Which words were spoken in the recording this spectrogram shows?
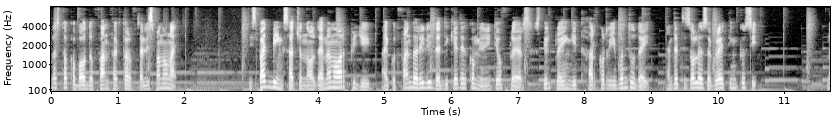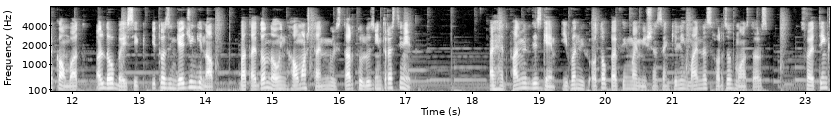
let's talk about the fun factor of Talisman Online. Despite being such an old MMORPG, I could find a really dedicated community of players still playing it hardcore even today, and that is always a great thing to see. The combat, although basic, it was engaging enough, but I don't know in how much time we will start to lose interest in it. I had fun with this game, even with auto-pathing my missions and killing mindless hordes of monsters, so I think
